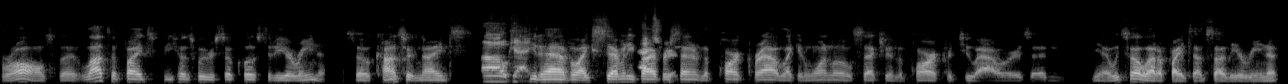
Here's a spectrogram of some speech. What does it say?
brawls, but lots of fights because we were so close to the arena. So concert nights, Oh, Okay. you'd have like seventy-five percent of the park crowd, like in one little section of the park for two hours, and yeah, we saw a lot of fights outside the arena.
